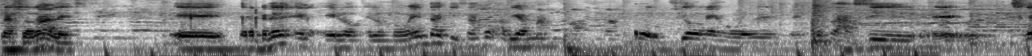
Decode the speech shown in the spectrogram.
nacionales. Eh, de repente, en, en lo- en los 90 quizás había más, más, más producciones o de, de cosas así. eh,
